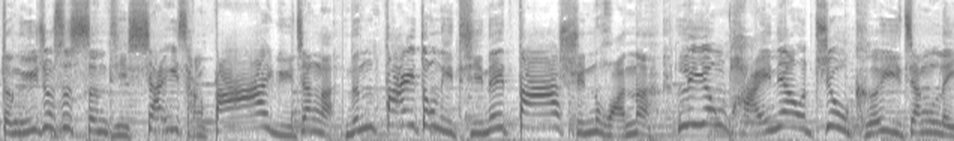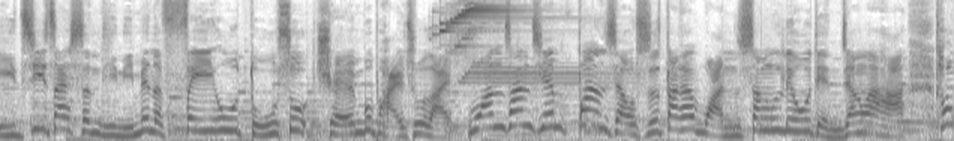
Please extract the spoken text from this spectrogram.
等于就是身体下一场大雨这样啊，能带动你体内大循环呢、利用排尿就可以将累积在身体里面的废物毒素全部排出来。晚餐前半小时，大概晚上六点这样了哈。通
